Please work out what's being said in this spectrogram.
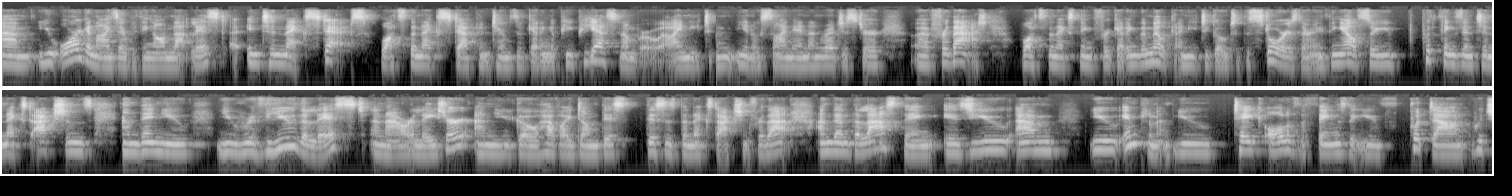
Um, you organize everything on that list uh, into next steps. What's the next step in terms of getting a PPS number? Well, I need to, you know, sign in and register uh, for that. What's the next thing for getting the milk? I need to go to the store. Is there anything else? So you put things into next actions, and then you you review the list an hour later, and you go, "Have I done this? This is the next action for that." And then the last thing is you um you implement. You take all of the things that you've put down, which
